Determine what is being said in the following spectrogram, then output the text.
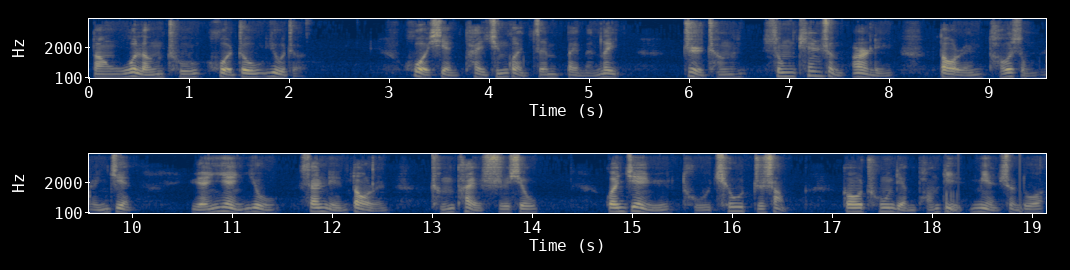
当无能出或州右者。或现太清观增北门内，至称松天圣二陵，道人陶耸人见，元彦佑三年道人成泰师修。关键于土丘之上，高出脸庞地面甚多，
